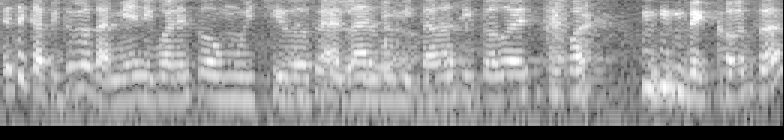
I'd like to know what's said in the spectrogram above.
este capítulo también igual estuvo muy chido, o sea, las vomitadas y todo ese tipo de cosas.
